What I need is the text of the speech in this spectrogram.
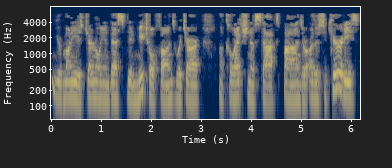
your money is generally invested in mutual funds, which are a collection of stocks, bonds, or other securities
